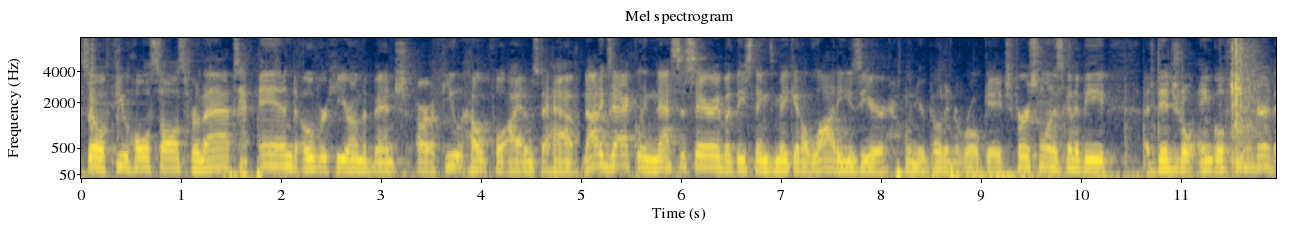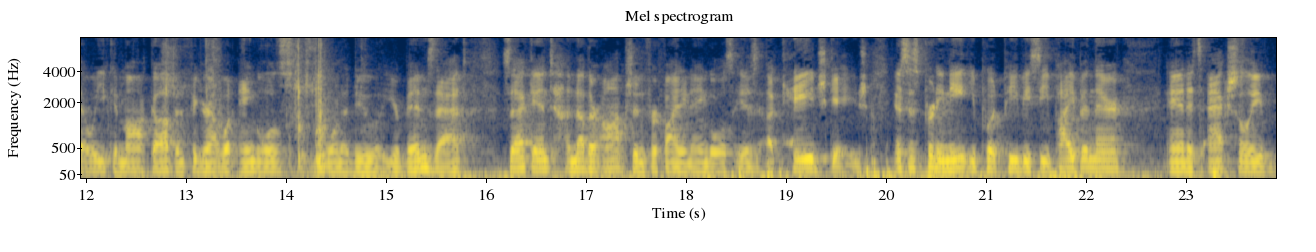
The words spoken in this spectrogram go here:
So a few hole saws for that. And over here on the bench are a few helpful items to have. Not exactly necessary, but these things make it a lot easier when you're building a roll cage. First one is gonna be a digital angle finder. That way you can mock up and figure out what angles you wanna do your bends at. Second, another option for finding angles is a cage gauge. This is pretty neat. You put PVC pipe in there and it's actually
